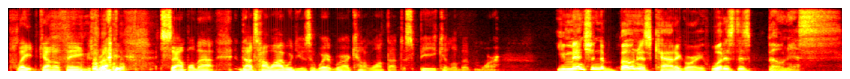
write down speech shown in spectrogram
plate kind of things, right? Sample that. That's how I would use it, where, where I kind of want that to speak a little bit more. You mentioned a bonus category. What is this bonus?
